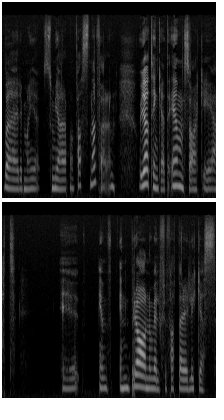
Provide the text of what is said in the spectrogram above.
Vad är det man gör, som gör att man fastnar för den? Och jag tänker att en sak är att eh, en, en bra novellförfattare lyckas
